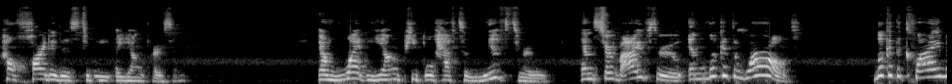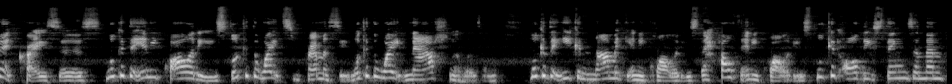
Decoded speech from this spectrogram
how hard it is to be a young person and what young people have to live through and survive through. And look at the world. Look at the climate crisis. Look at the inequalities. Look at the white supremacy. Look at the white nationalism. Look at the economic inequalities, the health inequalities. Look at all these things. And then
